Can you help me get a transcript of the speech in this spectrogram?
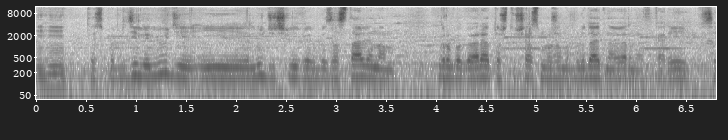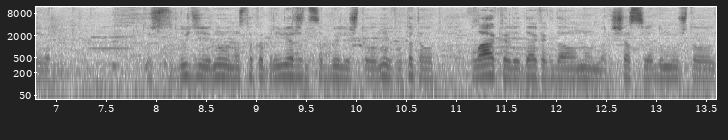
Мгм. То есть победили люди, и люди шли как бы за Сталином, грубо говоря, то, что сейчас можно наблюдать, наверное, в Корее, в Северной. То есть люди, ну, настолько приверженцы были, что, ну, вот это вот плакали, да, когда он умер. Сейчас я думаю, что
